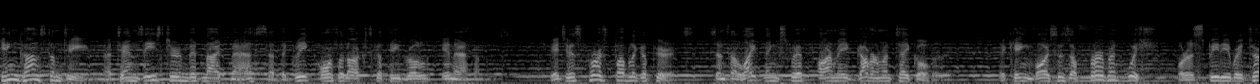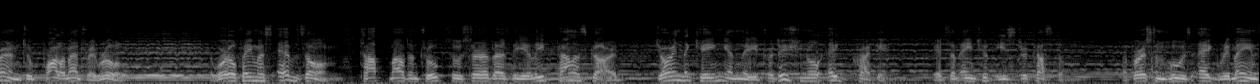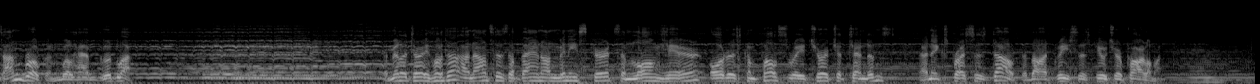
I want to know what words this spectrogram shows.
King Constantine attends Easter midnight mass at the Greek Orthodox Cathedral in Athens. It's his first public appearance since a lightning-swift army government takeover. The king voices a fervent wish for a speedy return to parliamentary rule. The world-famous Evzones, top mountain troops who serve as the elite palace guard, join the king in the traditional egg cracking. It's an ancient Easter custom. The person whose egg remains unbroken will have good luck. Military junta announces a ban on miniskirts and long hair, orders compulsory church attendance, and expresses doubt about Greece's future parliament.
